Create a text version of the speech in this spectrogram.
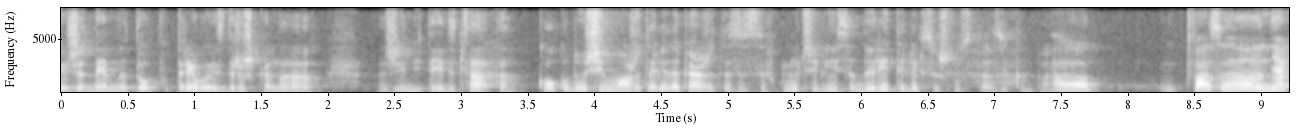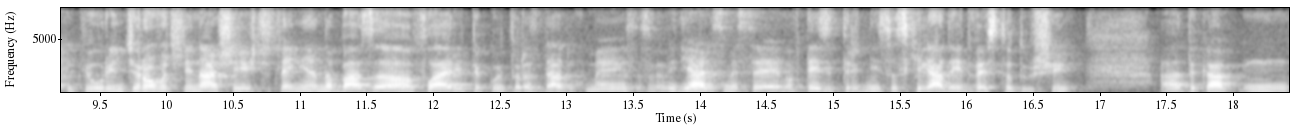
ежедневната употреба и издръжка на жените и децата. Колко души можете ли да кажете са се включили и са дарители всъщност тази кампания? А, това са някакви ориентировачни наши изчисления на база флайерите, които раздадохме. Видяли сме се в тези три дни с 1200 души. А, така, м-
